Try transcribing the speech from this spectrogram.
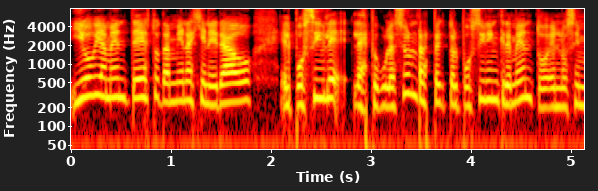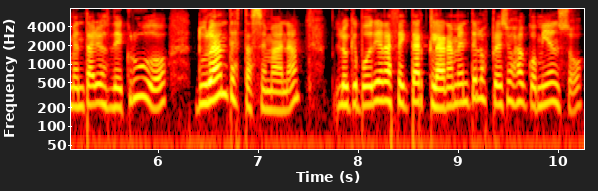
y obviamente esto también ha generado el posible, la especulación respecto al posible incremento en los inventarios de crudo durante esta semana, lo que podrían afectar claramente los precios al comienzo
